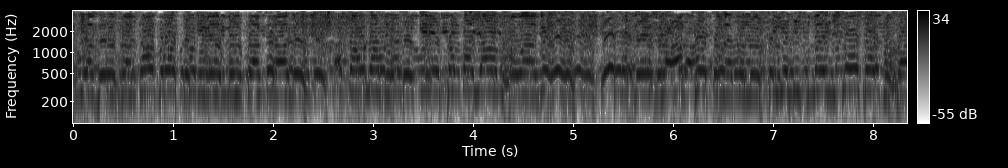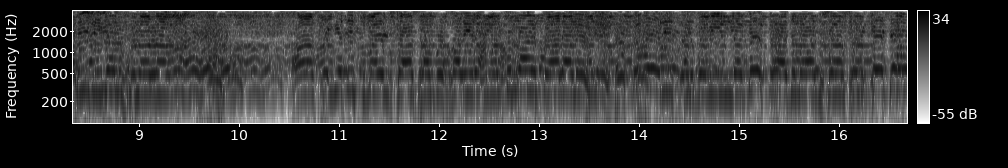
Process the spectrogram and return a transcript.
گیا، پھر کافرا تو سنتا گے؟ اصا تو یاد ہوا گے؟ دیکھ لا آخو تو میں تمہیں سید اسماعیل شاہ صاحب بخاری کی گل سنا ہاں، سید اسماعیل شاہ صاحب بخاری رحمت اللہ تعالی نے سرزمین کا بیٹا جناب شاہ کے جاؤ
